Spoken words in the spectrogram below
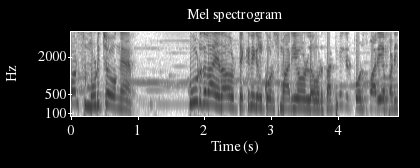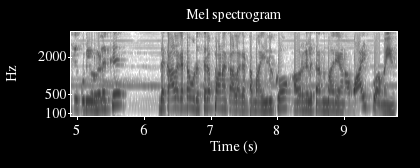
கோர்ஸ் முடிச்சவங்க கூடுதலா ஏதாவது ஒரு டெக்னிக்கல் கோர்ஸ் மாதிரியோ இல்ல ஒரு சர்டிபிகேட் கோர்ஸ் மாதிரியோ படிக்கக்கூடியவர்களுக்கு இந்த காலகட்டம் ஒரு சிறப்பான காலகட்டமா இருக்கும். அவர்களுக்கு அந்த மாதிரியான வாய்ப்பு அமையும்.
